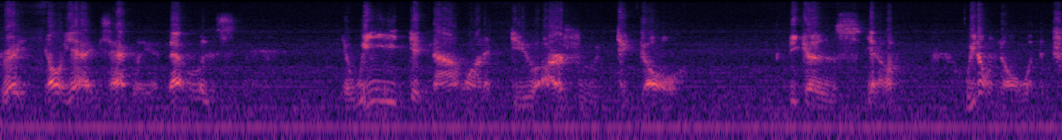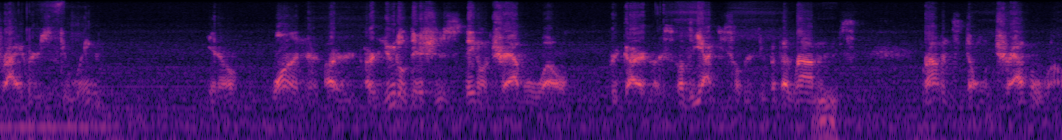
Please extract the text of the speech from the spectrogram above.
Right. Oh, yeah, exactly. And that was, you know, we did not want to do our food to go because, you know, we don't know what the driver's doing. One, our, noodle dishes, they don't travel well regardless. Well, the yakisoba do, but the ramens, ramens don't travel well.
